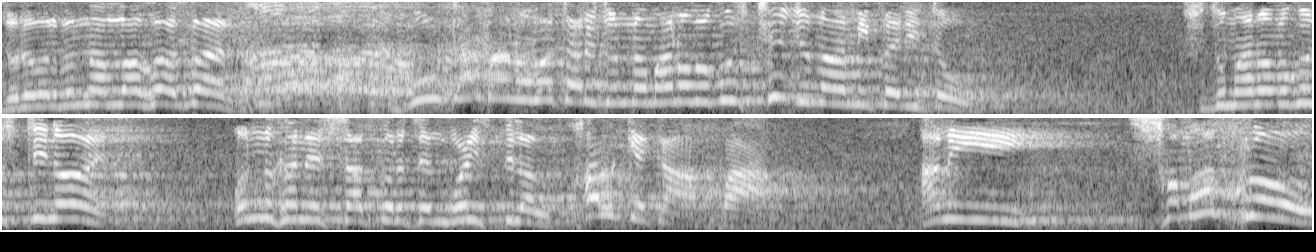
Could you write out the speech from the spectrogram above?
জোরে বলবেন না, আল্লাহ আকবার। গোটা মানবতার জন্য মানব গোষ্ঠীর জন্য আমি প্রেরিত। শুধু মানব গোষ্ঠী নয়, অন্যখানে সাত করেছেন বইস্তিলাল ফলকে কাফা। আমি সমগ্র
